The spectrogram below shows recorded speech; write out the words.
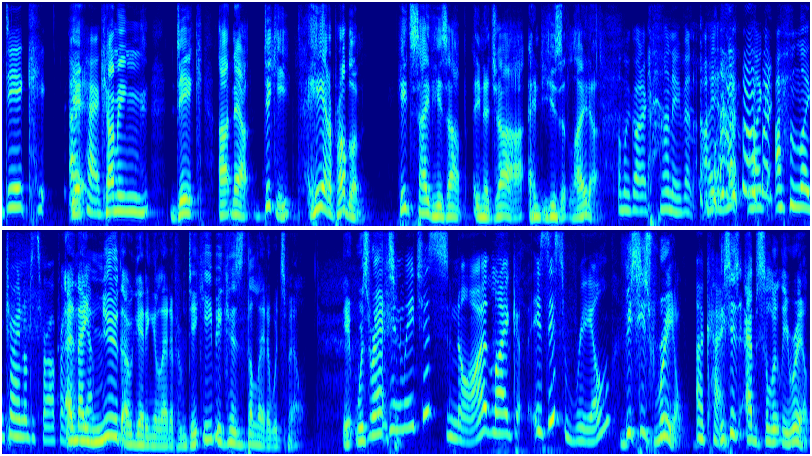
Dick. yeah, okay. Cumming, Dick. Uh, now, Dickie, he had a problem. He'd save his up in a jar and use it later. oh my god, I can't even. I I- like I'm like trying not to throw up right And now. they Yep. knew they were getting a letter from Dickie because the letter would smell. It was rancid. Can we just not? Like, is this real? This is real. Okay. This is absolutely real.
